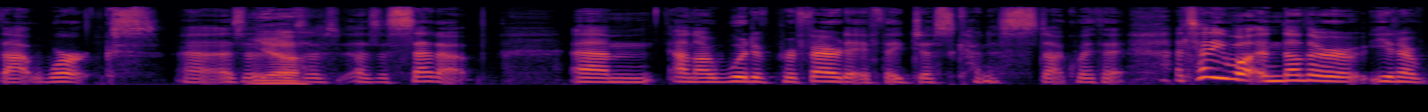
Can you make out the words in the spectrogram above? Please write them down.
that works uh, as a, Yeah. as a as a setup. Um, and I would have preferred it if they just kind of stuck with it. I tell you what, another you know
